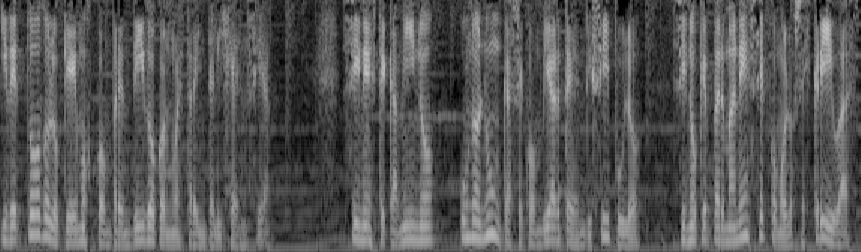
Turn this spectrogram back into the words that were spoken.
y de todo lo que hemos comprendido con nuestra inteligencia. Sin este camino, uno nunca se convierte en discípulo, sino que permanece como los escribas,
